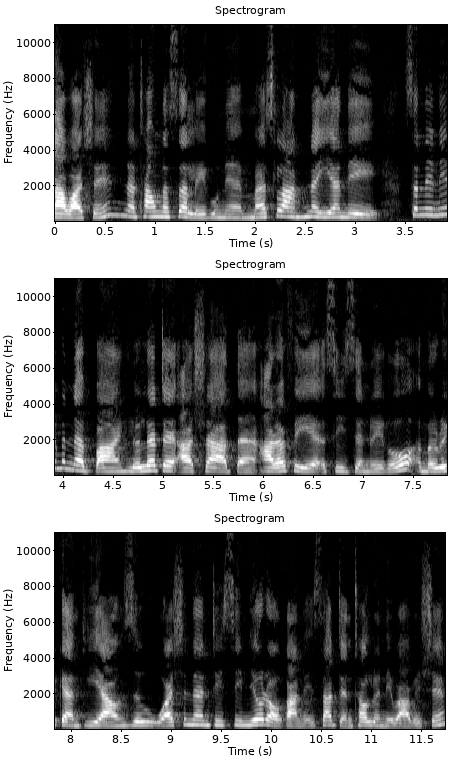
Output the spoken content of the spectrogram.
္ဂလာပါရှင်2024ခုနှစ်မတ်လ2ရက်နေ့စနေနေ့မနက်ပိုင်းလွတ်လပ်တဲ့အာရှအသံ RFA ရဲ့အစီအစဉ်တွေကိုအမေရိကန်ပြည်အောင်စု Washington DC မြို့တော်ကနေစတင်ထုတ်လွှင့်နေပါပြီရှင်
